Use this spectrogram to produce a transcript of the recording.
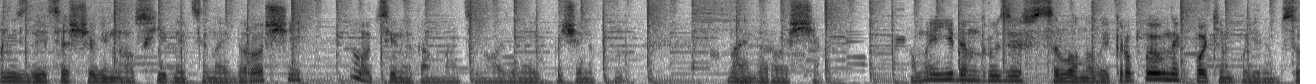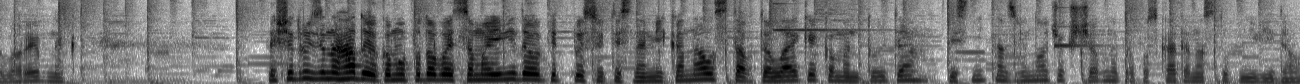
Мені здається, що він у східниці найдорожчий. Ну, ціни там мається на увазі на відпочинок найдорожчі. А ми їдемо, друзі, в село Новий Кропивник, потім поїдемо в село Рибник. Так що, друзі, нагадую, кому подобається моє відео, підписуйтесь на мій канал, ставте лайки, коментуйте, тисніть на дзвіночок, щоб не пропускати наступні відео.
